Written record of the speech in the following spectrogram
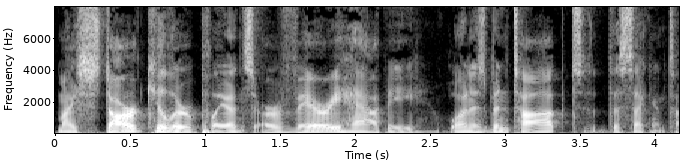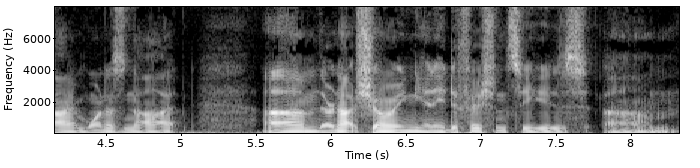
My star killer plants are very happy. One has been topped the second time, one is not. Um, they're not showing any deficiencies. Um,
